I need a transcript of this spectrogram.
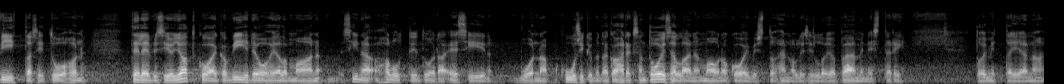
viittasi tuohon television jatkoaika viihdeohjelmaan. Siinä haluttiin tuoda esiin vuonna 1968 toisenlainen Mauno Koivisto. Hän oli silloin jo pääministeri. Toimittajina,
